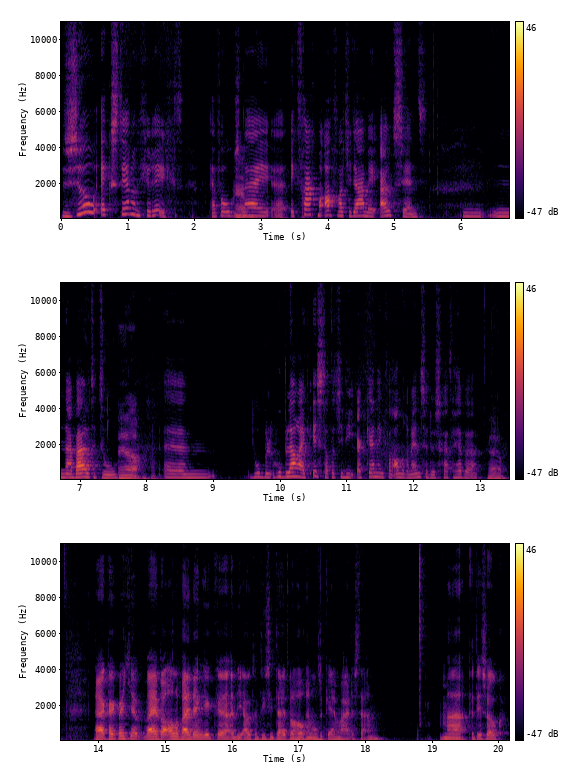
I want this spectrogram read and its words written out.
Zo extern gericht. En volgens mij, eh, ik vraag me af wat je daarmee uitzendt naar buiten toe. ja, Ehm, hoe, be- hoe belangrijk is dat dat je die erkenning van andere mensen dus gaat hebben? ja. Ja, kijk, weet je, wij hebben allebei denk ik eh, die authenticiteit wel hoog in onze kernwaarden staan. Maar het is ook,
